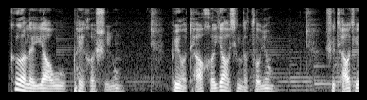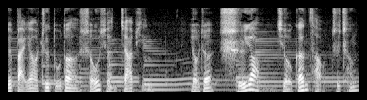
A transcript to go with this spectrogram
各类药物配合使用，并有调和药性的作用，是调节百药之毒的首选佳品，有着“十药九甘草”之称。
